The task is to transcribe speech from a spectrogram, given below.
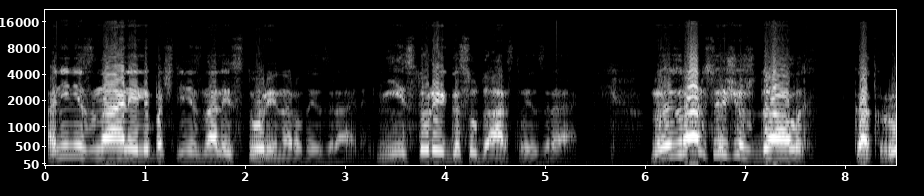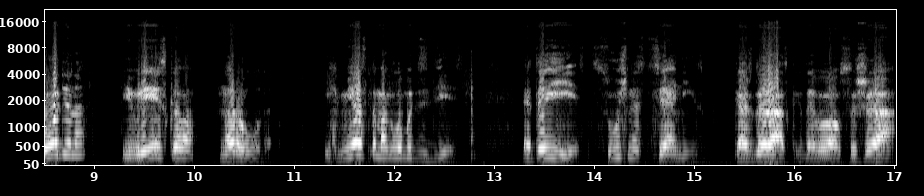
Они не знали или почти не знали истории народа Израиля, не истории государства Израиля. Но Израиль все еще ждал их, как родина еврейского народа. Их место могло быть здесь. Это и есть сущность сионизма. Каждый раз, когда я бывал в США,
